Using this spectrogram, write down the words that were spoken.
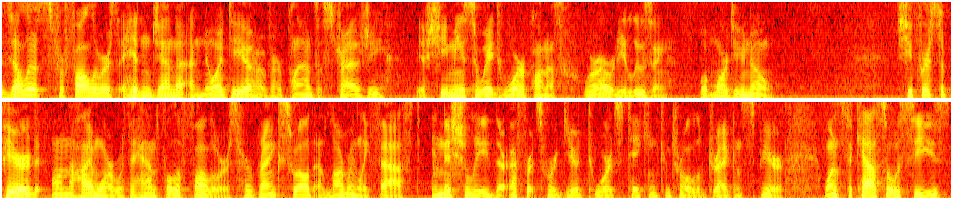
Zealots for followers, a hidden agenda, and no idea of her plans of strategy. If she means to wage war upon us, we're already losing. What more do you know? She first appeared on the Highmoor with a handful of followers. Her ranks swelled alarmingly fast. Initially, their efforts were geared towards taking control of Dragonspear. Once the castle was seized,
